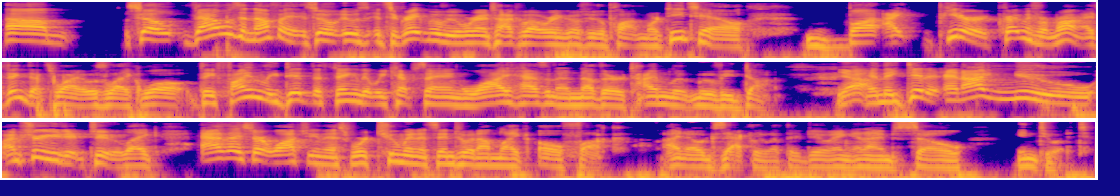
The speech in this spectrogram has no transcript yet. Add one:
Um, so that was enough. So it was. It's a great movie. We're going to talk about. We're going to go through the plot in more detail. But I, Peter, correct me if I'm wrong. I think that's why it was like, well, they finally did the thing that we kept saying. Why hasn't another time loop movie done? Yeah, and they did it. And I knew. I'm sure you did too. Like as I start watching this, we're two minutes into it. I'm like, oh fuck, I know exactly what they're doing, and I'm so into it.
